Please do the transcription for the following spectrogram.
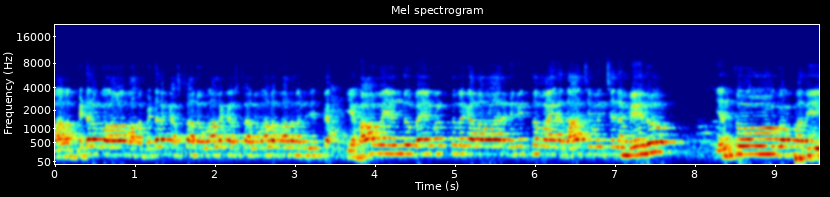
వాళ్ళ బిడ్డలకు వాళ్ళ బిడ్డల కష్టాలు వాళ్ళ కష్టాలు వాళ్ళ బాధలు అని చెప్పారు. యహావ ఎందు భయభక్తులు గల వారి నిమిత్తం ఆయన దాచి ఉంచిన మేలు ఎంతో గొప్పది.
